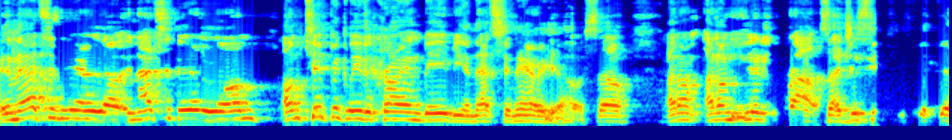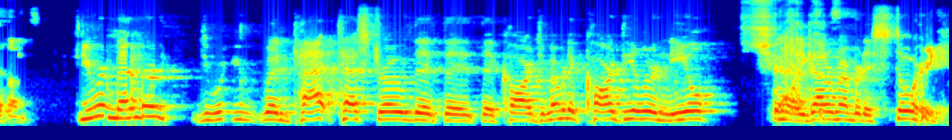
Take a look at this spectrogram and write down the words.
in that scenario, in that scenario, I'm I'm typically the crying baby in that scenario. So I don't I don't need any props. I just need to sit down. Do you remember when Pat test drove the, the, the car? Do you remember the car dealer, Neil? Come on, you got to remember this story.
